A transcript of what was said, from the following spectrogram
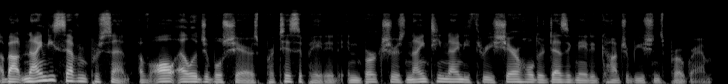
About 97% of all eligible shares participated in Berkshire's 1993 Shareholder Designated Contributions Program.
